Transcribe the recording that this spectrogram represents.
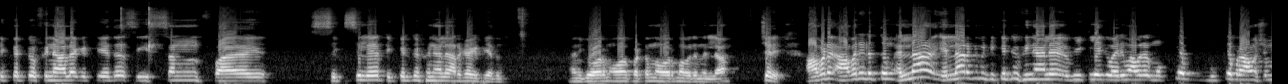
ടിക്കറ്റ് ടു ഫിനാലെ കിട്ടിയത് സീസൺ ഫൈവ് സിക്സിലെ ടിക്കറ്റ് ടു ഫിനാലെ ആർക്കാണ് കിട്ടിയത്? എനിക്ക് ഓർമ്മ പെട്ടെന്ന് ഓർമ്മ വരുന്നില്ല. ശരി. അവിടെ അവരിടത്തും എല്ലാ എല്ലാവർക്കും ടിക്കറ്റ് ഫിനാലെ വീക്കിലേക്ക് വരും. അവരെ മുഖ്യ മുഖ്യ പ്രാവശ്യം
